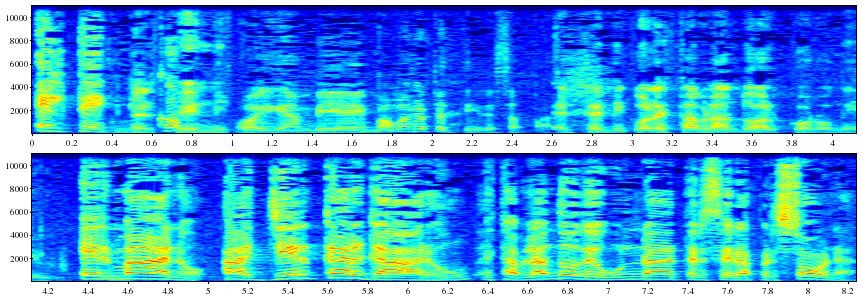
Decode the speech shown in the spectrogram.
El técnico. El técnico. Oigan bien, vamos a repetir esa parte. El técnico le está hablando al coronel. Hermano, ayer cargaron, está hablando de una tercera persona,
